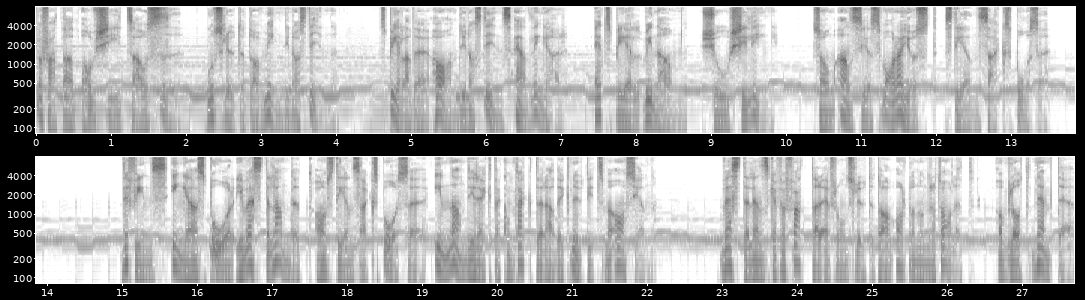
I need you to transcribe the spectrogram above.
författad av Xi Zhaozi mot slutet av Ming-dynastin spelade Han-dynastins ädlingar ett spel vid namn Shu Xiling som anses vara just sten, sax, påse. Det finns inga spår i västerlandet av sten, sax, påse innan direkta kontakter hade knutits med Asien. Västerländska författare från slutet av 1800-talet har blott nämnt det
